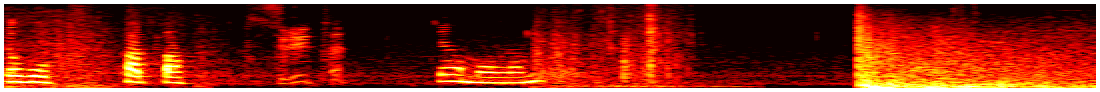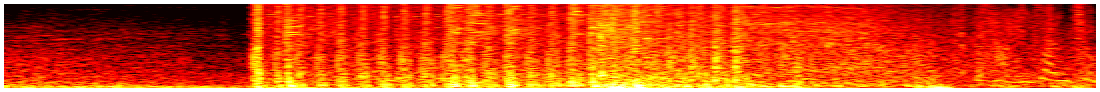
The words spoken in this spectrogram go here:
여보, 갑바. 수류탄. 먹으려면? 장전 중.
